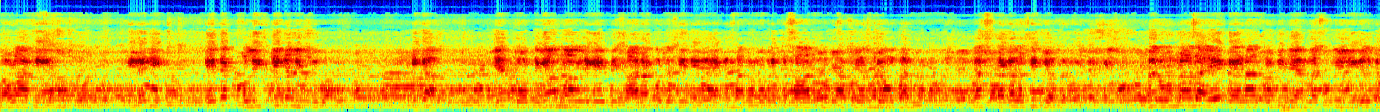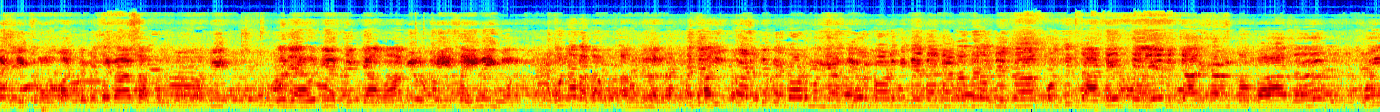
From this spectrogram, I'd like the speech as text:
ਰੌਲਾ ਕੀ ਠੀਕ ਹੈ ਜੀ। ਇਹ ਤੇ ਪੋਲੀਟੀਕਲ ਇਸ਼ੂ ਆ। ਠੀਕ ਆ? ਜੇ ਟੋਡੀਆਂ ਮੰਨ ਲਈਏ ਵੀ ਸਾਰਾ ਕੁਝ ਅਸੀਂ ਦੇ ਰਹੇ ਕਿਸਾਨਾਂ ਨੂੰ, ਫਿਰ ਕਿਸਾਨ ਖੁਦਕੁਸ਼ੀ ਕਿਉਂ ਕਰਨਾ? ਜਾਂ ਸਟਰਗਲ ਅਸੀਂ ਕਿਉਂ ਕਰੀਏ? ਫਿਰ ਉਹਨਾਂ ਦਾ ਇਹ ਕਹਿਣਾ ਸੀ ਵੀ ਜੇ ਐਮਐਸਪੀ ਲੀਗਲ ਗਰੰਟੀ ਕਾਨੂੰਨ ਬਣ ਜਾਵੇ, ਸਰਕਾਰ ਦਾ ਵੀ ਕੁਝ ਇਹੋ ਜਿਹੀਆਂ ਚੀਜ਼ਾਂ ਵਾਂ ਵੀ ਉਹ ਠੀਕ ਸਹੀ ਨਹੀਂ ਹੋਣ। ਉਹਨਾਂ ਦਾ ਦਾਵਾ ਸਾਨੂੰ ਨਹੀਂ ਲੱਗਦਾ? ਅੱਛਾ, ਜੀ, ਤੁਹਾਡੇ ਤੋਂ ਰਿਕਾਰਡ ਮੰਗਿਆ ਸੀ, ਉਹ ਰਿਕਾਰਡ ਵੀ ਦੇਤਾ ਡਾਟਾ ਸਾਰਾ ਦੇਤਾ, ਉਸ ਡਾਟੇ ਤੇ ਵਿਚਾਰ ਕਰਨ ਤੋਂ ਬਾਅਦ ਕੋਈ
